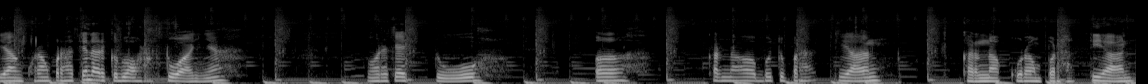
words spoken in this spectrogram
yang kurang perhatian dari kedua orang tuanya mereka itu uh, karena butuh perhatian karena kurang perhatian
